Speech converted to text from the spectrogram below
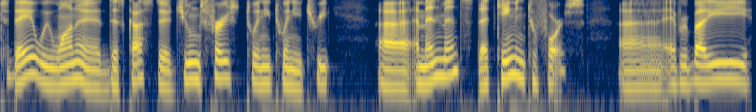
today we want to discuss the June first, 2023 uh, amendments that came into force. Uh, everybody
